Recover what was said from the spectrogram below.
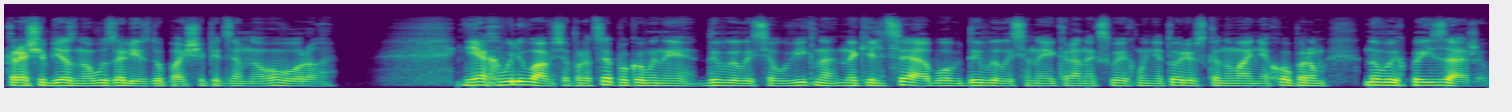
Краще б я знову заліз до пащі підземного ворога. Я хвилювався про це, поки вони дивилися у вікна на кільце або дивилися на екранах своїх моніторів сканування хопером нових пейзажів,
